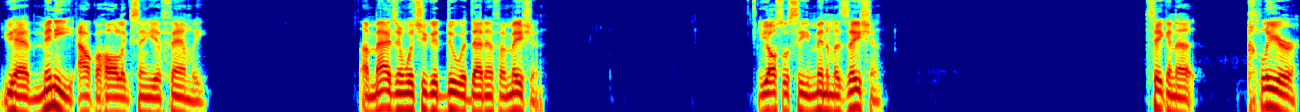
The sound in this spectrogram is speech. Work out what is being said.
you have many alcoholics in your family. Imagine what you could do with that information. You also see minimization. Taking a clear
